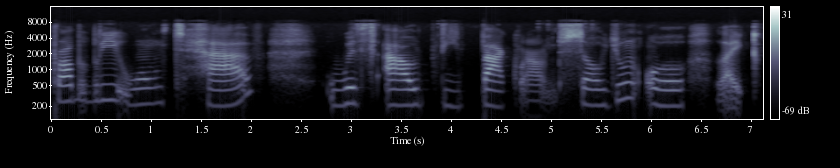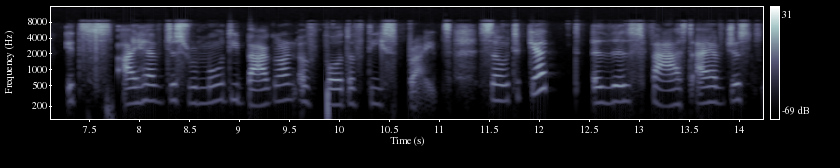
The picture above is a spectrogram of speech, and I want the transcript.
probably won't have without the background. So you uh, like it's I have just removed the background of both of these sprites. So to get this fast, I have just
